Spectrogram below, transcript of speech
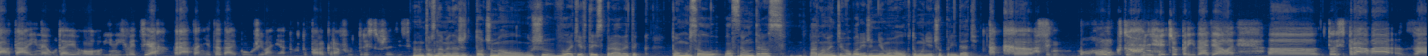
dáta a iné údaje o iných veciach, vrátanie teda aj používania tohto paragrafu 360. To znamená, že to, čo mal už v lete v tej správe, tak to musel vlastne on teraz v parlamente hovoriť, že nemohol k tomu niečo pridať? Tak uh, asi mohol k tomu niečo pridať, ale uh, to je správa za,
